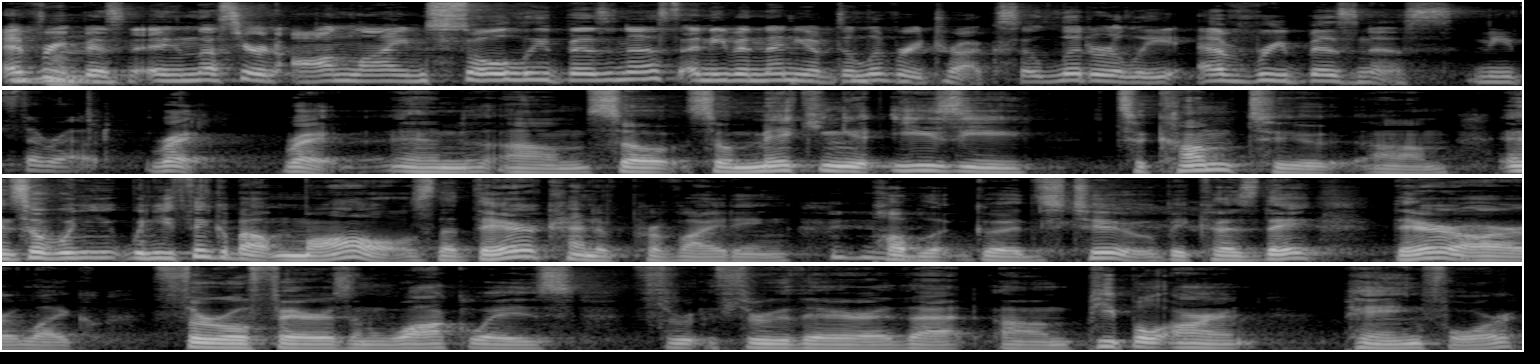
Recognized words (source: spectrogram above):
Every business, unless you're an online solely business, and even then you have delivery trucks. So literally every business needs the road. Right, right, and um, so so making it easy to come to, um, and so when you when you think about malls, that they're kind of providing public goods too, because they there are like thoroughfares and walkways through through there that um, people aren't paying for.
